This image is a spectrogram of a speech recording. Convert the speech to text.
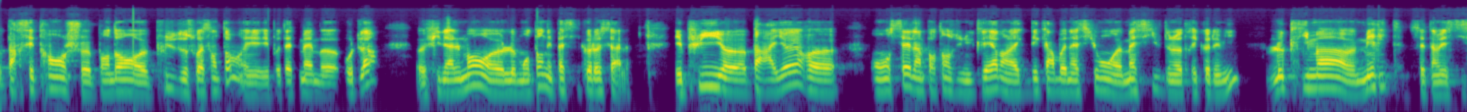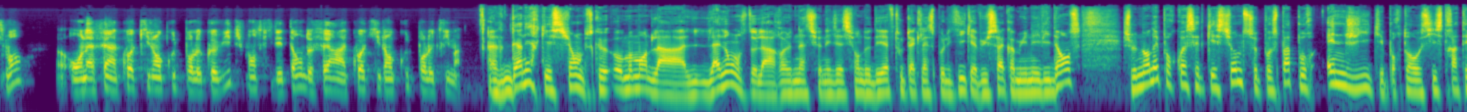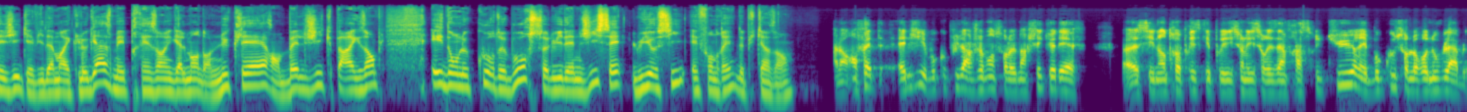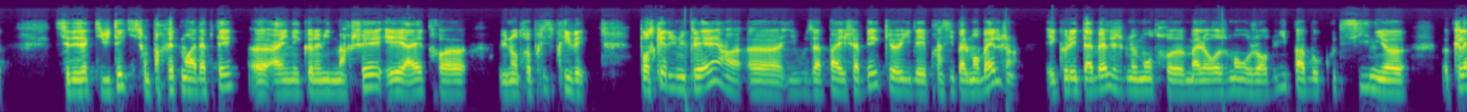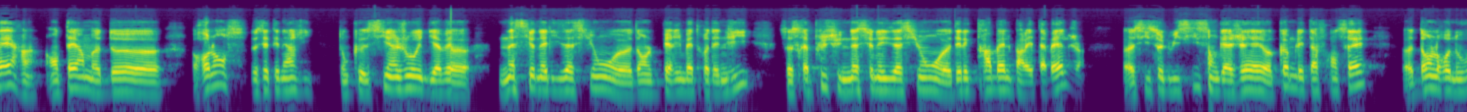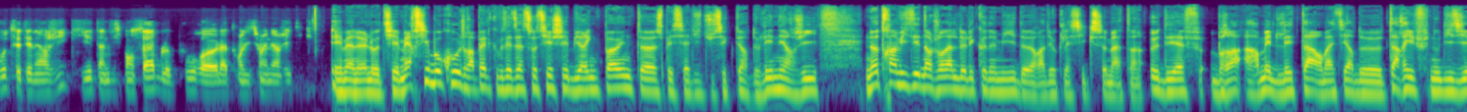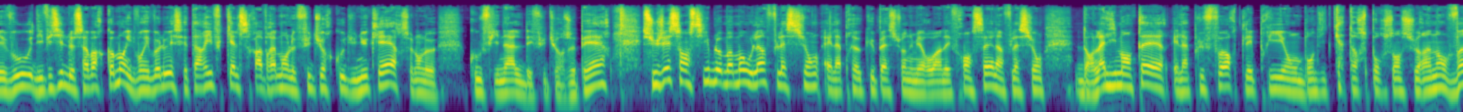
par ces tranches pendant plus de 60 ans et peut-être même au-delà, finalement, le montant n'est pas si colossal. Et puis, par ailleurs, on sait l'importance du nucléaire dans la décarbonation massive de notre économie. Le climat euh, mérite cet investissement. On a fait un quoi qu'il en coûte pour le Covid. Je pense qu'il est temps de faire un quoi qu'il en coûte pour le climat. Euh, dernière question, parce qu'au moment de l'annonce de la renationalisation d'EDF, toute la classe politique a vu ça comme une évidence. Je me demandais pourquoi cette question ne se pose pas pour Engie, qui est pourtant aussi stratégique évidemment avec le gaz, mais présent également dans le nucléaire, en Belgique par exemple, et dont le cours de bourse, celui d'Engie, s'est lui aussi effondré depuis 15 ans. Alors en fait, Engie est beaucoup plus largement sur le marché qu'EDF. Euh, c'est une entreprise qui est positionnée sur les infrastructures et beaucoup sur le renouvelable. C'est des activités qui sont parfaitement adaptées euh, à une économie de marché et à être euh, une entreprise privée. Pour ce qui est du nucléaire, euh, il vous a pas échappé qu'il est principalement belge et que l'État belge ne montre malheureusement aujourd'hui pas beaucoup de signes clairs en termes de relance de cette énergie. Donc si un jour il y avait nationalisation dans le périmètre d'Engie, ce serait plus une nationalisation d'Electrabel par l'État belge si celui-ci s'engageait, euh, comme l'État français, euh, dans le renouveau de cette énergie qui est indispensable pour la transition énergétique. Emmanuel Autier, merci beaucoup. Je rappelle que vous êtes associé chez Bearing Point, spécialiste du secteur de l'énergie. Notre invité dans le journal de l'économie de Radio Classique ce matin, EDF, bras armé de l'État en matière de tarifs, nous disiez-vous. Difficile de savoir comment ils vont évoluer ces tarifs, quel sera vraiment le futur coût du nucléaire selon le coût final des futurs EPR. Sujet sensible au moment où l'inflation est la préoccupation numéro un des Français. L'inflation dans l'alimentaire est la plus forte. Les prix ont bondi de 14% sur un an, 20%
